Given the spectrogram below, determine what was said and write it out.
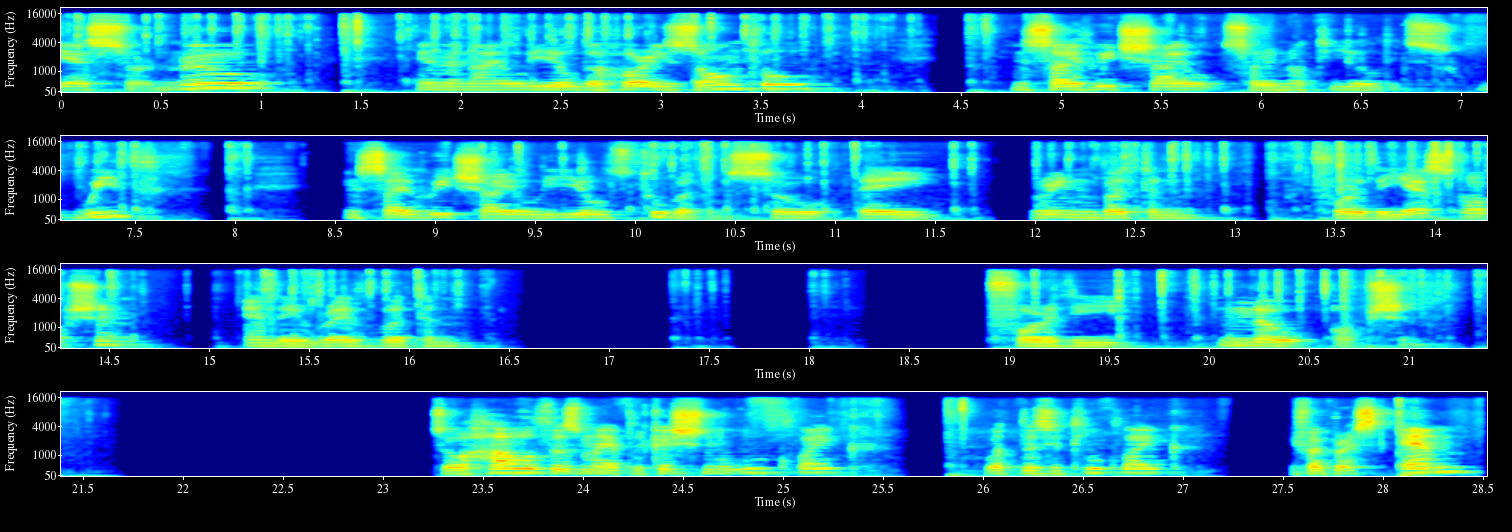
yes or no and then I'll yield the horizontal inside which I'll sorry not yield it's with inside which I'll yield two buttons so a green button for the yes option and a red button for the no option so how does my application look like what does it look like if I press M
